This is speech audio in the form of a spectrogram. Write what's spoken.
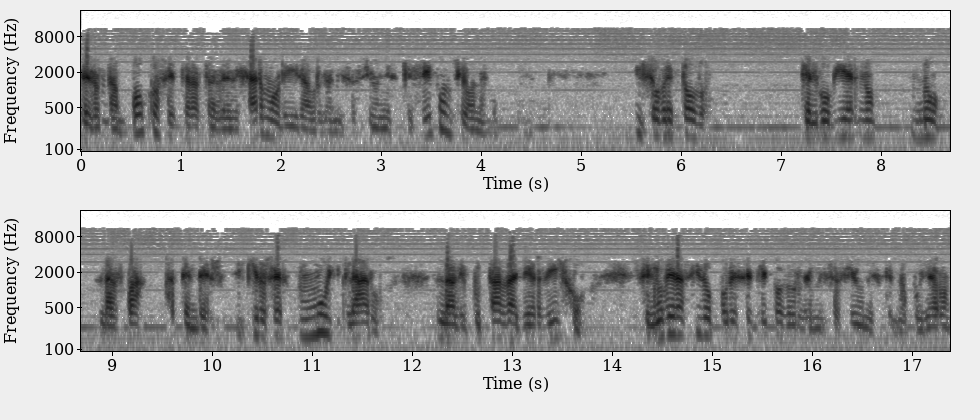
pero tampoco se trata de dejar morir a organizaciones que sí funcionan. Y sobre todo, que el gobierno no las va a atender. Y quiero ser muy claro, la diputada ayer dijo, si no hubiera sido por ese tipo de organizaciones que me apoyaron,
